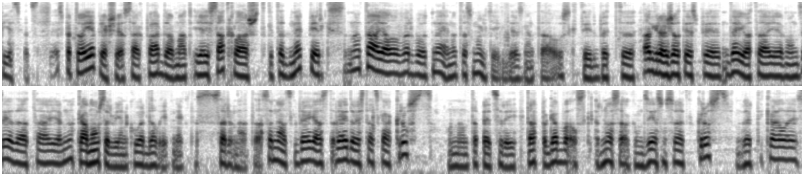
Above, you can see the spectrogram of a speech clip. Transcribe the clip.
15. Es par to iepriekš jau sāku pārdomāt. Ja es atklāšu, ka tad nepirks, nu tā jau varbūt nē, nu tas muļķīgi diezgan tā uzskatīt. Bet uh, atgriežoties pie dejotājiem un dziedātājiem, nu, kā mums ar vienu koru dalībnieku tas sarunā, tā sanāca, ka beigās veidojas tāds kā krusts. Un, un tāpēc arī tapa gabals ar nosaukumu Dziesmu svētku krusts - vertikālais,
